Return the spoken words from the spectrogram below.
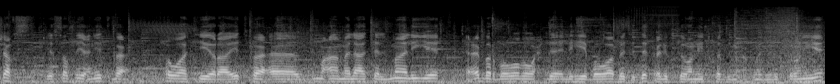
شخص يستطيع أن يدفع فواتيره يدفع آه، معاملاته المالية عبر بوابة واحدة اللي هي بوابة الدفع الإلكتروني تقدم الحكومة الإلكترونية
